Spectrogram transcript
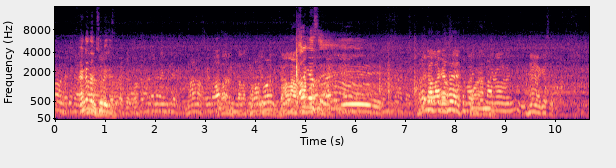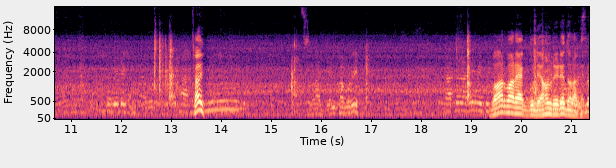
ওরে বাড়ি দেখো, এ, কোপ গেছে। এই এঙ্গা দেন চলে গেছে। হ্যাঁ গেছে বারবার এক গুলি এখন রেডে ধরা খেলে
